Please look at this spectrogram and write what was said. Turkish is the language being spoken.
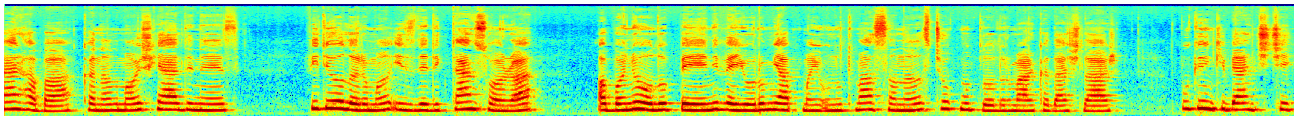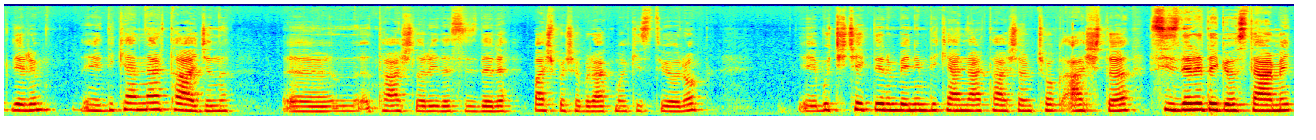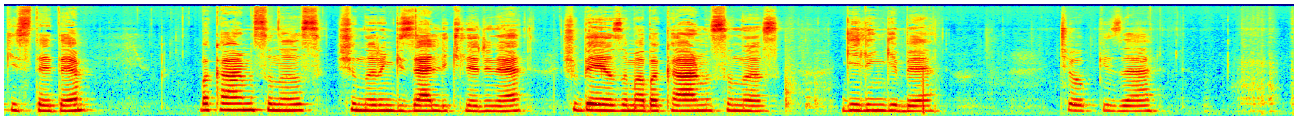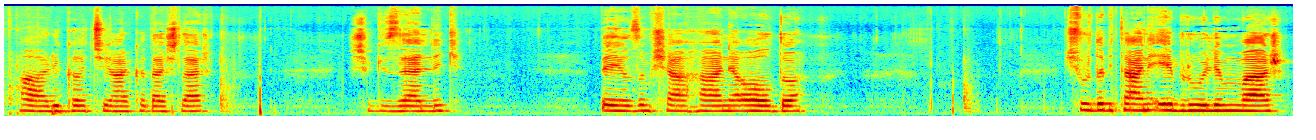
Merhaba, kanalıma hoş geldiniz. Videolarımı izledikten sonra abone olup beğeni ve yorum yapmayı unutmazsanız çok mutlu olurum arkadaşlar. Bugünkü ben çiçeklerim e, dikenler tacını e, taşlarıyla sizlere baş başa bırakmak istiyorum. E, bu çiçeklerim benim dikenler taşlarım çok açtı. Sizlere de göstermek istedim. Bakar mısınız şunların güzelliklerine? Şu beyazıma bakar mısınız? Gelin gibi. Çok güzel. Harika açıyor arkadaşlar. Şu güzellik. Beyazım şahane oldu. Şurada bir tane ebrulim var.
